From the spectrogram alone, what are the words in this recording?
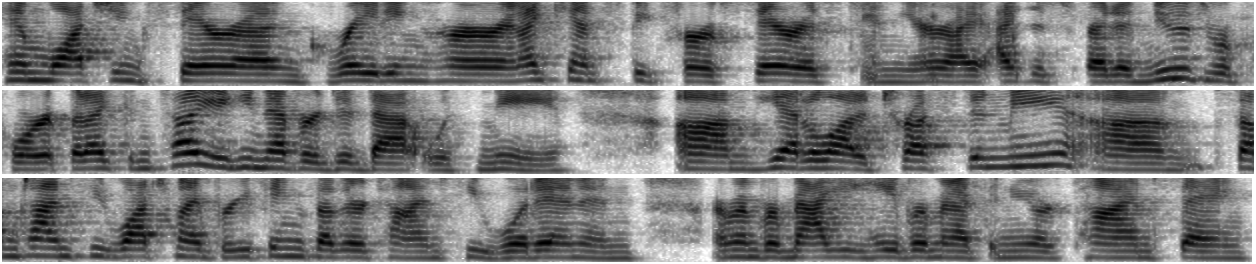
him watching Sarah and grading her. And I can't speak for Sarah's tenure. I, I, just read a news report, but I can tell you he never did that with me. Um, he had a lot of trust in me. Um, sometimes he'd watch my briefings, other times he wouldn't. And I remember Maggie Haberman at the New York Times saying,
